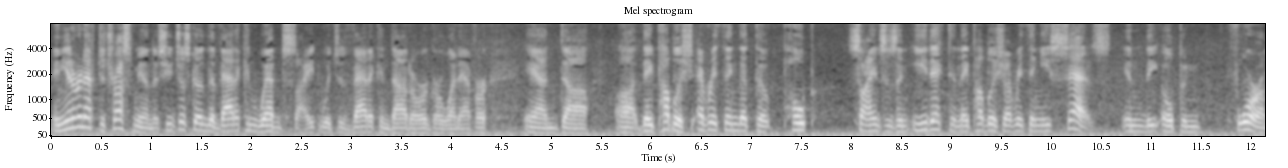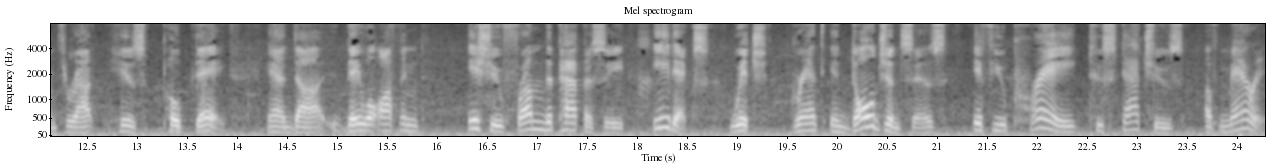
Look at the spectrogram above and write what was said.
And you don't have to trust me on this. You just go to the Vatican website, which is vatican.org or whatever, and uh, uh, they publish everything that the Pope signs as an edict, and they publish everything he says in the open forum throughout his Pope day. And uh, they will often issue from the papacy edicts which grant indulgences if you pray to statues of Mary.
